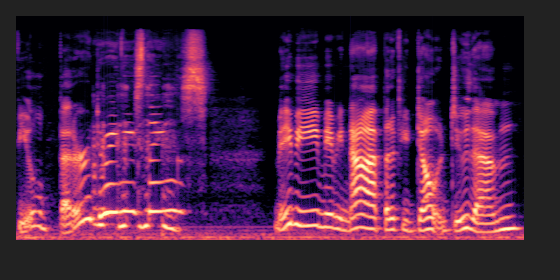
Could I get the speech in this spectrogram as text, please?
feel better doing these things? Maybe, maybe not. But if you don't do them,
